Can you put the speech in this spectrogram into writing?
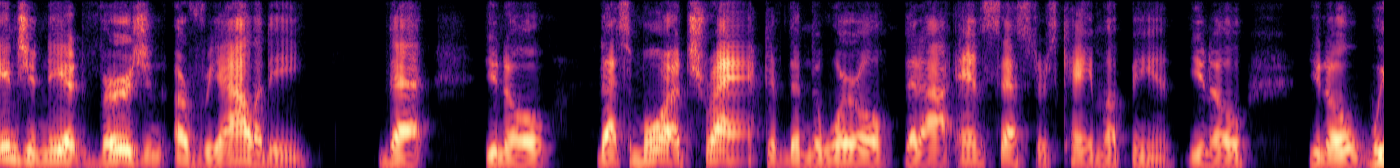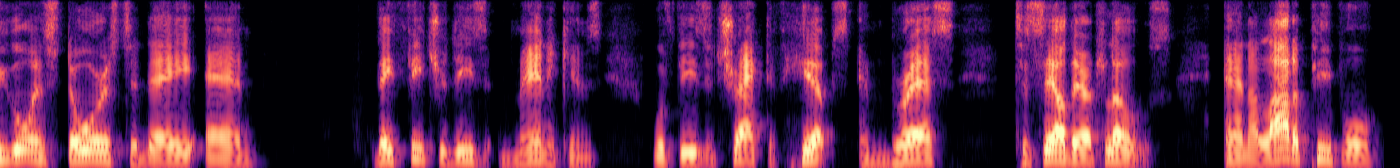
engineered version of reality that, you know, that's more attractive than the world that our ancestors came up in. You know, you know, we go in stores today and they feature these mannequins with these attractive hips and breasts to sell their clothes. And a lot of people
